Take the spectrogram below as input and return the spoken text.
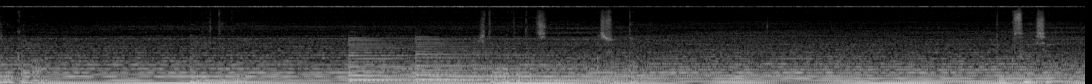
するからあげてくる人々たちの足音。独裁者。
